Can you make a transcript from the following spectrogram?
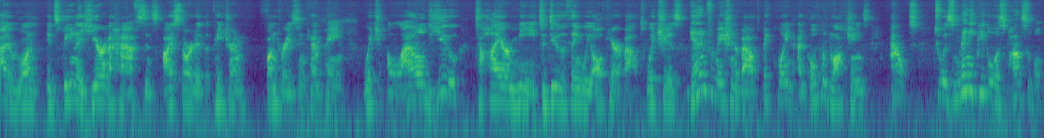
Hi everyone, it's been a year and a half since I started the Patreon fundraising campaign, which allowed you to hire me to do the thing we all care about, which is get information about Bitcoin and open blockchains out to as many people as possible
